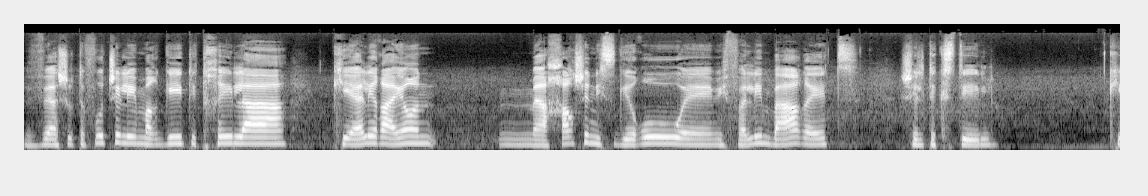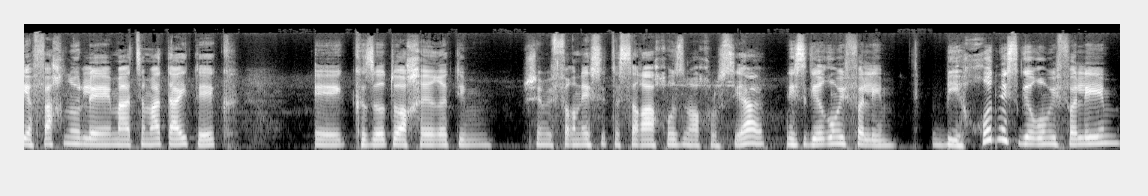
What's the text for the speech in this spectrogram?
והשותפות שלי עם מרגית התחילה כי היה לי רעיון, מאחר שנסגרו אה, מפעלים בארץ של טקסטיל, כי הפכנו למעצמת הייטק אה, כזאת או אחרת עם, שמפרנסת עשרה אחוז מהאוכלוסייה, נסגרו מפעלים. בייחוד נסגרו מפעלים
